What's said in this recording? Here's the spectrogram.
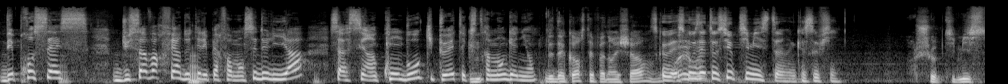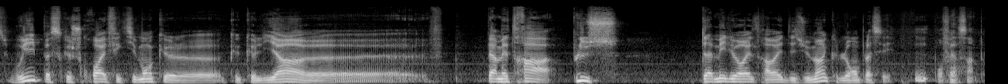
des process, du savoir-faire de téléperformance et de l'IA, ça c'est un combo qui peut être extrêmement gagnant. Vous êtes d'accord, Stéphane Richard Est-ce que, est-ce que vous êtes aussi optimiste que Sophie? Je suis optimiste, oui, parce que je crois effectivement que, que, que l'IA euh, permettra plus d'améliorer le travail des humains que de le remplacer, pour faire simple.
